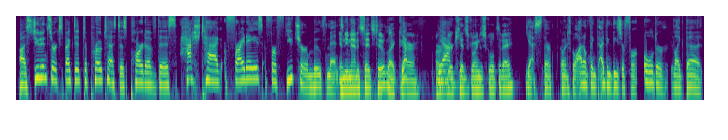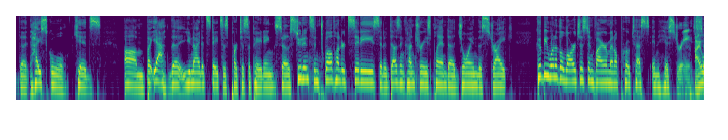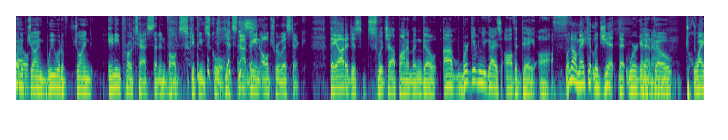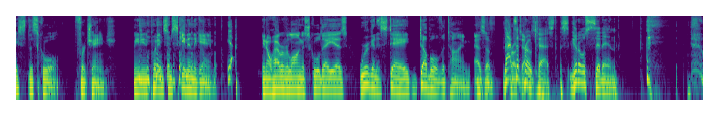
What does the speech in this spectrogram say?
Uh, students are expected to protest as part of this hashtag Fridays for Future movement. In the United States too? Like, Yep. are, are Yeah. your kids going to school today? yes, they're going to school. I don't think I think these are for older, like the the high school kids. Um, but yeah, the United States is participating. So students in 1,200 cities in a dozen countries plan to join the strike. Could be one of the largest environmental protests in history. I would have joined, we would have joined any protest that involved skipping school. It's not being altruistic. They ought to just switch up on them and go. Um, we're giving you guys all the day off. Well, no, make it legit that we're going You to know. go twice the school for change, meaning putting some skin in the game. Yeah. You know, however long a school day is, we're going to stay double the time as a That's protest. a protest. A s- good old sit in.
